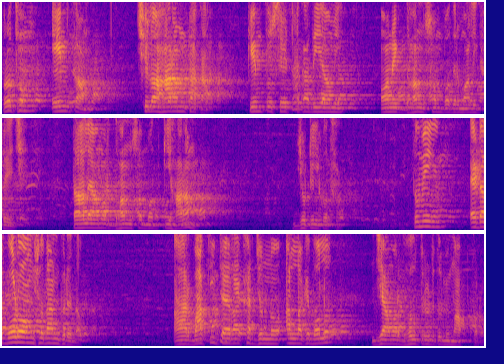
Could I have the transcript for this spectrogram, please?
প্রথম ইনকাম ছিল হারাম টাকা। কিন্তু সে টাকা দিয়ে আমি অনেক ধন সম্পদের মালিক হয়েছি। তাহলে আমার ধন সম্পদ কি হারাম? জটিল কথা। তুমি এটা বড় অংশ দান করে দাও। আর বাকিটা রাখার জন্য আল্লাহকে বলো যে আমার ভুল ত্রুটি তুমি মাফ করো।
